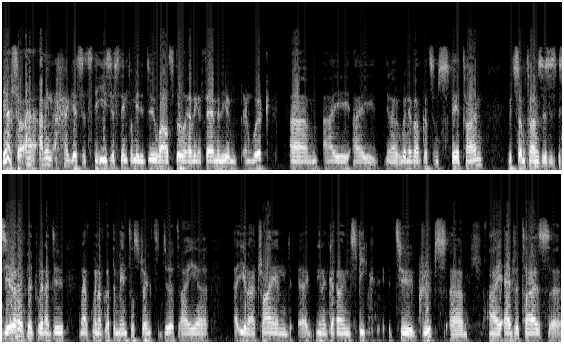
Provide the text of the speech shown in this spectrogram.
Yeah, so uh, I mean, I guess it's the easiest thing for me to do while still having a family and, and work. Um, I, I, you know, whenever I've got some spare time, which sometimes is zero, but when I do, and I've, when I've got the mental strength to do it, I, uh, you know, I try and, uh, you know, go and speak to groups. Um, I advertise, uh,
